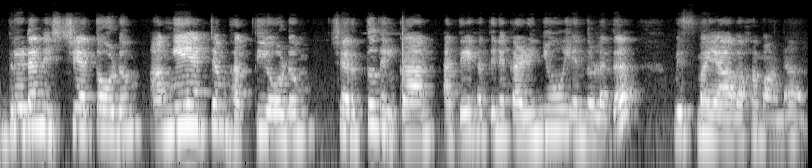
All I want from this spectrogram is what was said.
ദൃഢനിശ്ചയത്തോടും അങ്ങേയറ്റം ഭക്തിയോടും ചെറുത്തു നിൽക്കാൻ അദ്ദേഹത്തിന് കഴിഞ്ഞു എന്നുള്ളത് വിസ്മയാവഹമാണ്.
